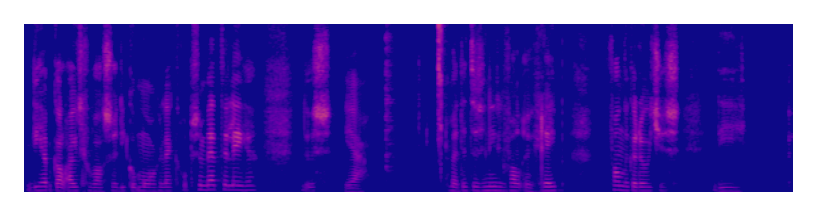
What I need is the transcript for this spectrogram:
die heb ik al uitgewassen. Die komt morgen lekker op zijn bed te liggen. Dus ja. Maar dit is in ieder geval een greep van de cadeautjes die eh,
